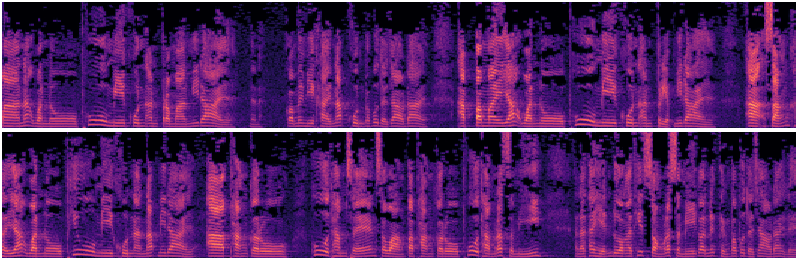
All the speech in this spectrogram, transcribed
มาณวันโน ผู้มีคุณอันประมาณไม่ได้เนี่ยนะก็ไม่มีใครนับคุณพระพุทธเจ้าได้ อัปปมัยยะวันโน ผู้มีคุณอันเปรียบไม่ได้อสังขยะวันโนพิวมีคุณอันนับไม่ได้ อาพังกโร ผู้ทำแสงสว่างประพังกโร ผู้ทำรัศมีนะถ้าเห็นดวงอาทิตย์ส่องรัศมีก็นึกถึงพระพุทธเจ้าได้เลย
